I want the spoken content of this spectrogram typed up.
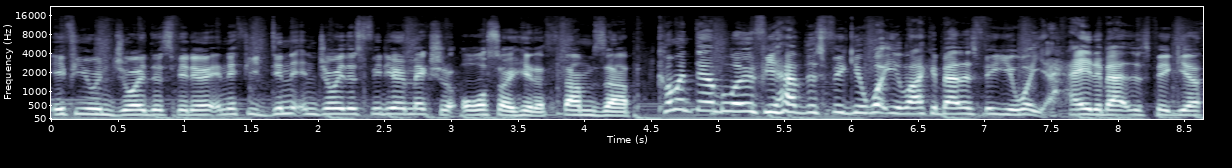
if you enjoyed this video and if you didn't enjoy this video make sure to also hit a thumbs up. Comment down below if you have this figure what you like about this figure what you hate about this figure.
